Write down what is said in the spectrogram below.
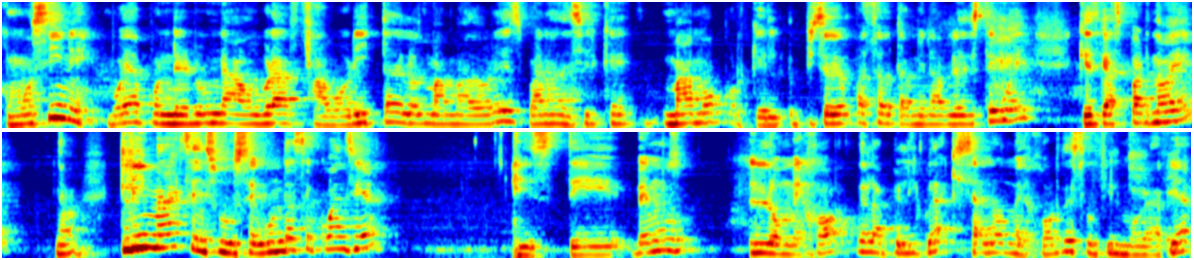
como cine? Voy a poner una obra favorita de los mamadores, van a decir que mamo, porque el episodio pasado también hablé de este güey, que es Gaspar Noé, ¿no? Clímax en su segunda secuencia, este, vemos lo mejor de la película, quizá lo mejor de su filmografía,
